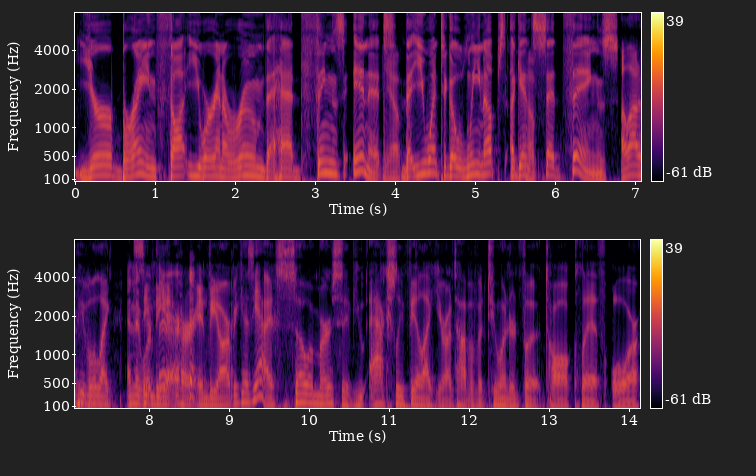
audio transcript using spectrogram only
your brain thought you were in a room that had things in it Yep. that you went to go lean up s- against said things. A lot of people like And they seem to there. get hurt in VR because yeah, it's so immersive. You actually feel like you're on top of a 200 foot tall cliff. Or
